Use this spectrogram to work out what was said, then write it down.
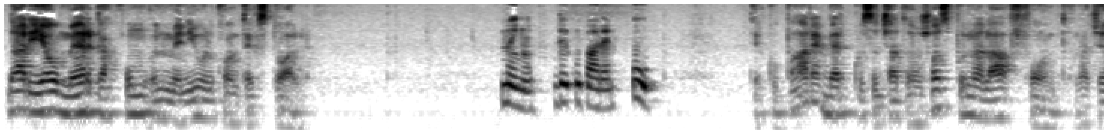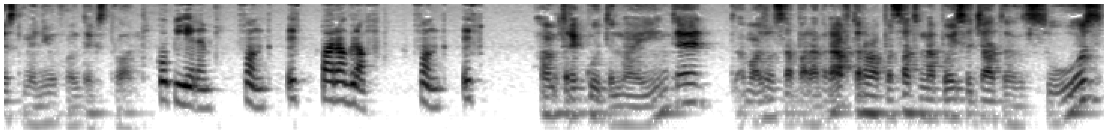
Dar eu merg acum în meniul contextual. Menu. Decupare. U. Decupare, merg cu săgeată în jos până la font, în acest meniu contextual. Copiere. Font. F. Paragraf. Font. F. Am trecut înainte, am ajuns la paragraf, dar am apăsat înapoi săgeată în sus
